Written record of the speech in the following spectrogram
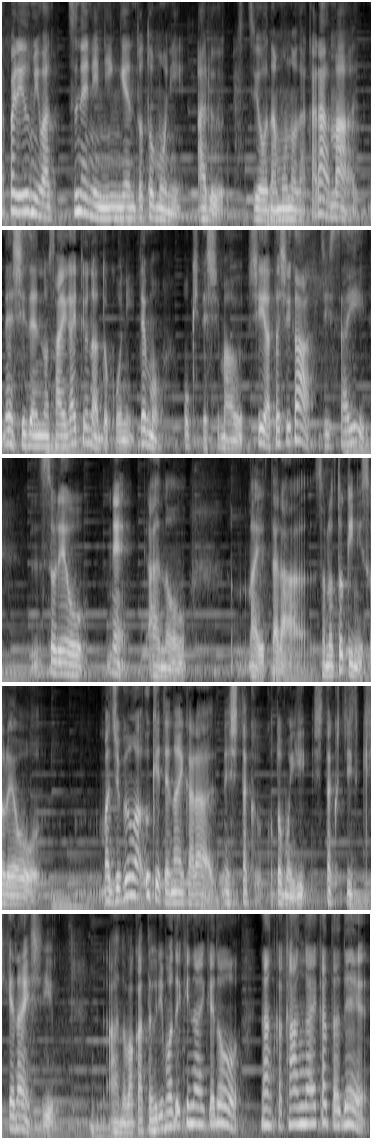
やっぱり海は常に人間と共にある必要なものだからまあね自然の災害っていうのはどこにでも起きてしまうし私が実際それをねあのまあ言ったらその時にそれを、まあ、自分は受けてないから、ね、知ったこともい知った口聞けないしあの分かったふりもできないけどなんか考え方で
